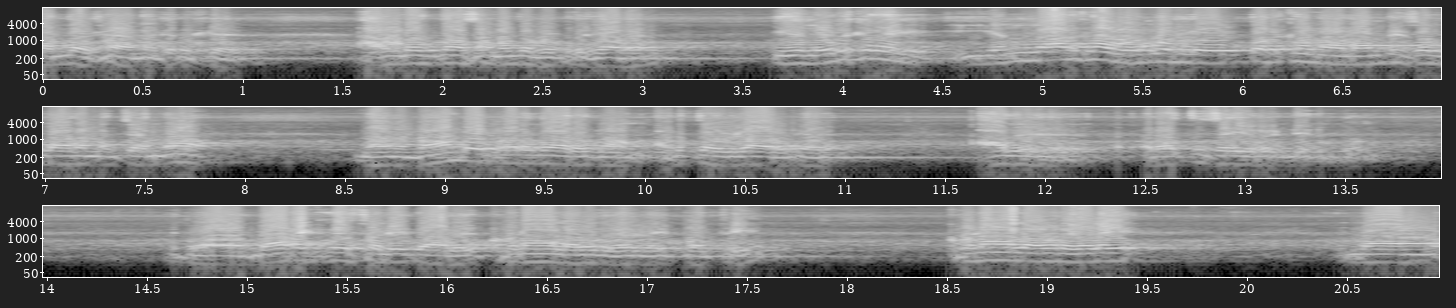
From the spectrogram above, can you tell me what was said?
சந்தோஷம் எனக்கு இருக்கு. அவருக்கு தான் சம்மந்தப்பட்டிருக்காரு. இதில் இருக்கிற எல்லாருக்கும் ஒவ்வொரு ஒருத்தருக்கும் நான் நன்றி சொல்ல ஆரம்பிச்சேன்னா நாங்கள் பாம்பே போகிறதா இருக்கோம் அடுத்த விழாவுக்கு. அது ரத்து செய்ய வேண்டியிருக்கும். இப்போ டேரக்டர் சொல்லிட்டாரு குணால் அவர்களை பற்றி. குணால் அவர்களை நான்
